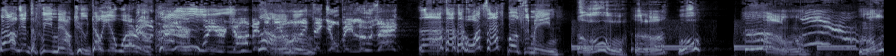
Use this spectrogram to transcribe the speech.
I'll get the female too, don't you worry. Better, or your job isn't the only thing you'll be losing! Uh, what's that supposed to mean? Ooh. Uh, ooh. Oh. Hmm?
